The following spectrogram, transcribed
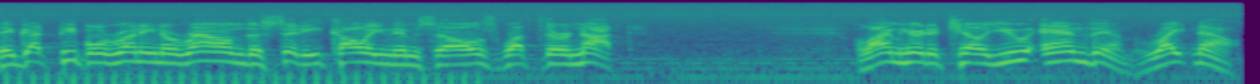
They've got people running around the city calling themselves what they're not. Well, I'm here to tell you and them right now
